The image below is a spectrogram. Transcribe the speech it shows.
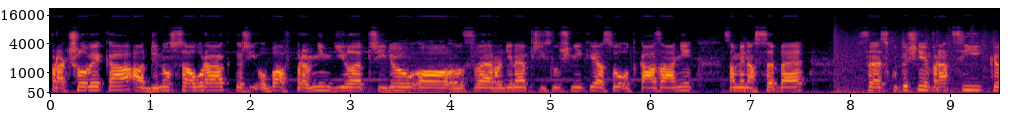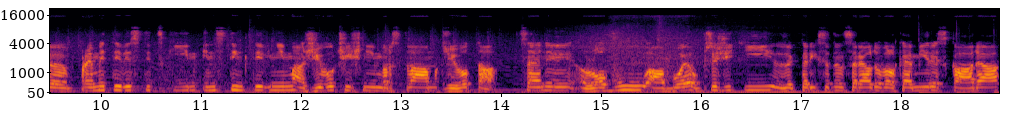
pračlověka a dinosaura, kteří oba v prvním díle přijdou o své rodinné příslušníky a jsou odkázáni sami na sebe, se skutečně vrací k primitivistickým, instinktivním a živočišným vrstvám života scény lovů a boje o přežití, ze kterých se ten seriál do velké míry skládá,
